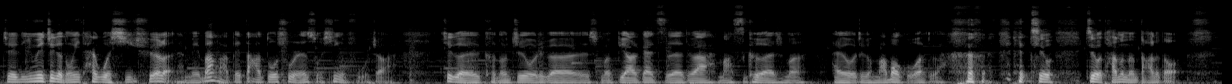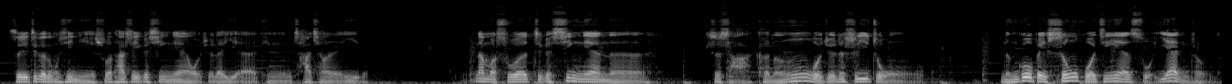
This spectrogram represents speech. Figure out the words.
这因为这个东西太过稀缺了，它没办法被大多数人所信服，知道吧？这个可能只有这个什么比尔盖茨，对吧？马斯克什么，还有这个马保国，对吧？只有只有他们能达得到。所以这个东西，你说它是一个信念，我觉得也挺差强人意的。那么说这个信念呢是啥？可能我觉得是一种能够被生活经验所验证的，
